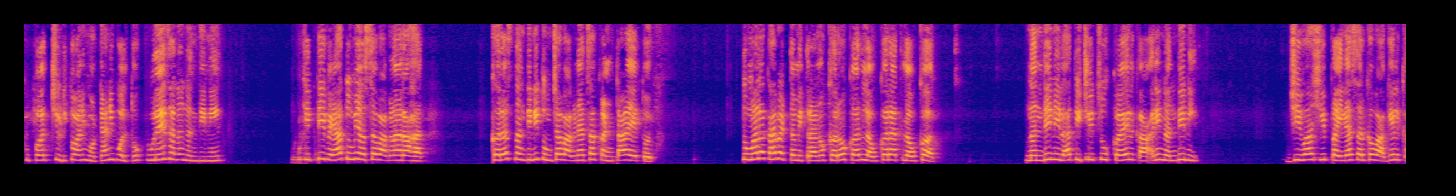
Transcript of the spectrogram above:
खूपच चिडतो आणि मोठ्याने बोलतो पुरे झालं नंदिनी किती वेळा तुम्ही असं वागणार आहात? खरंच नंदिनी तुमच्या वागण्याचा कंटाळा येतोय. तुम्हाला काय वाटतं मित्रांनो? खरोखर लवकरात लवकर नंदिनीला तिची चूक कळेल का? आणि नंदिनी जीवाशी पहिल्यासारखं वागेल का?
